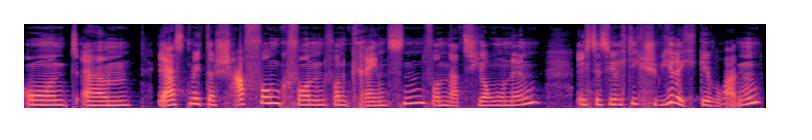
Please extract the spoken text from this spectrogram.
Und ähm, erst mit der Schaffung von, von Grenzen, von Nationen, ist es richtig schwierig geworden,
